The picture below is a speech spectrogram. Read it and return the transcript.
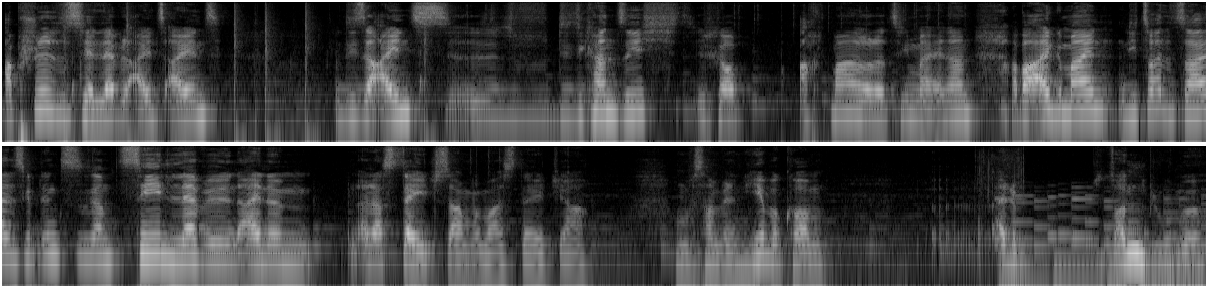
Abschnitt, das ist ja Level 1.1, und diese 1, äh, die, die kann sich, ich glaube, achtmal oder zehnmal ändern. Aber allgemein, die zweite Zahl, es gibt insgesamt zehn Level in einem, in einer Stage, sagen wir mal Stage, ja. Und was haben wir denn hier bekommen? Äh, eine Sonnenblume.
